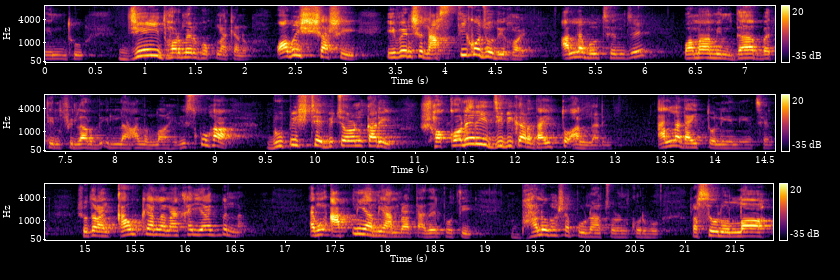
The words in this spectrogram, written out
হিন্দু, যেই ধর্মের হোক না কেন, অবিশ্বাসী ইভেন সে নাস্তিকও যদি হয়, আল্লাহ বলছেন যে ওয়ামামিন দাবাতিন ফিলার ইল্লা আল্লাহ রিস্কুহা ভূপৃষ্ঠে বিচরণকারী সকলেরই জীবিকার দায়িত্ব আল্লাহরই আল্লাহ দায়িত্ব নিয়ে নিয়েছেন। সুতরাং কাউকে আল্লাহ না খাইয়ে রাখবেন না। এবং আপনি, আমি, আমরা তাদের প্রতি ভালোবাসাপূর্ণ আচরণ করব। রসুল্লাহ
